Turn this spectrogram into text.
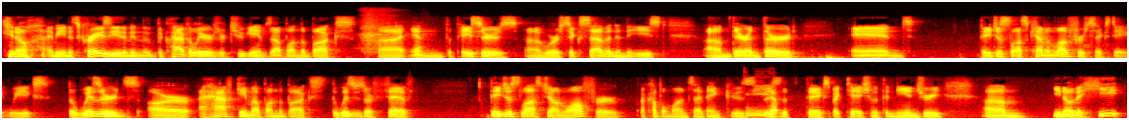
you know, I mean it's crazy. I mean the, the Cavaliers are two games up on the Bucks uh, and the Pacers, uh, who are six seven in the East, um, they're in third, and they just lost Kevin Love for six to eight weeks. The Wizards are a half game up on the Bucks. The Wizards are fifth. They just lost John Wall for a couple months, I think, is, yep. is the, the, expectation with the knee injury. Um, you know, the Heat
